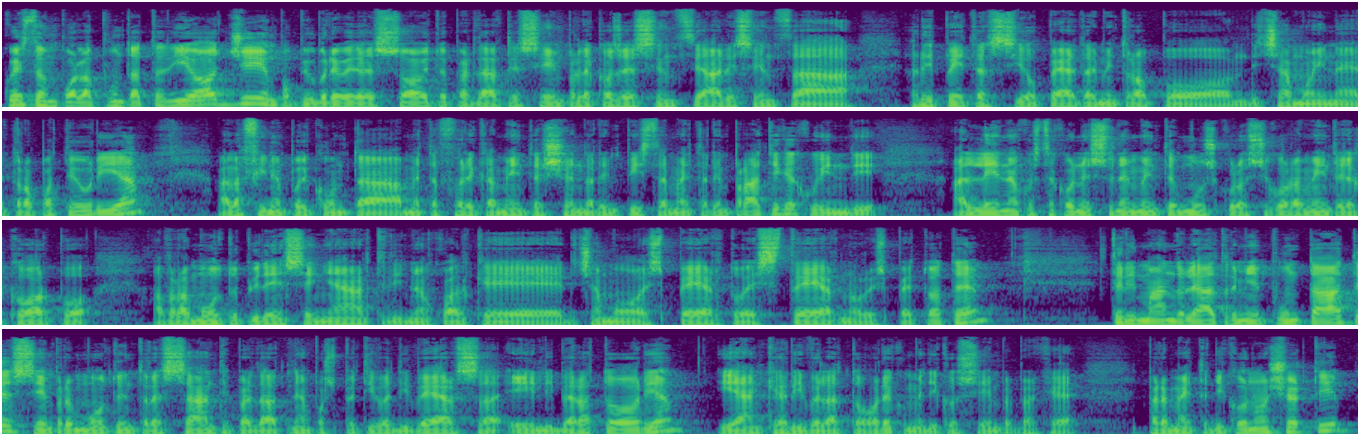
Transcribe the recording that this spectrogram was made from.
Questa è un po' la puntata di oggi, un po' più breve del solito per darti sempre le cose essenziali senza ripetersi o perdermi troppo, diciamo, in eh, troppa teoria. Alla fine poi conta metaforicamente scendere in pista e mettere in pratica, quindi allena questa connessione mente-muscolo, sicuramente il corpo avrà molto più da insegnarti di qualche, diciamo, esperto esterno rispetto a te. Ti rimando le altre mie puntate, sempre molto interessanti per darti una prospettiva diversa e liberatoria e anche rivelatoria, come dico sempre, perché permette di conoscerti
